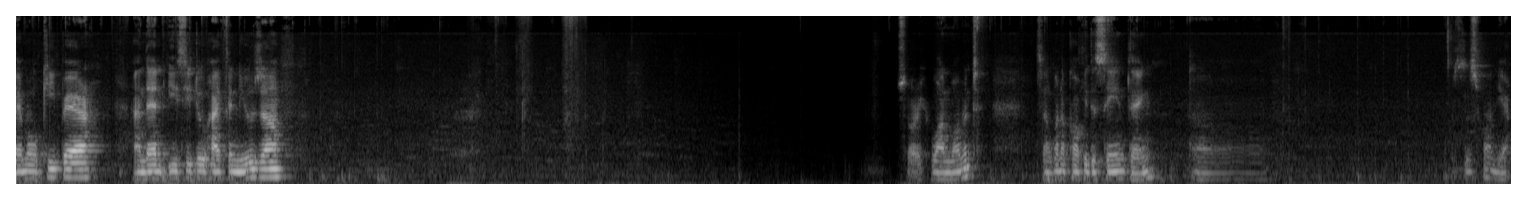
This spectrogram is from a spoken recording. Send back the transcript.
demo key pair and then ec2 hyphen user. Sorry one moment. So I'm gonna copy the same thing. Uh, is this one? Yeah.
